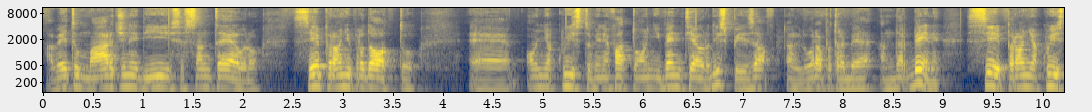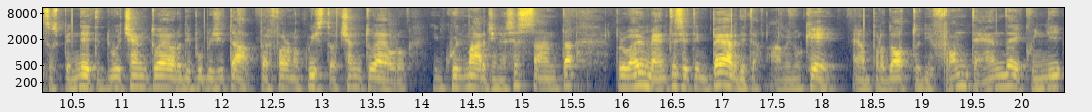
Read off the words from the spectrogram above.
avete un margine di 60 euro, se per ogni prodotto eh, ogni acquisto viene fatto ogni 20 euro di spesa, allora potrebbe andare bene. Se per ogni acquisto spendete 200 euro di pubblicità per fare un acquisto a 100 euro in cui il margine è 60, probabilmente siete in perdita, a meno che è un prodotto di front-end e quindi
